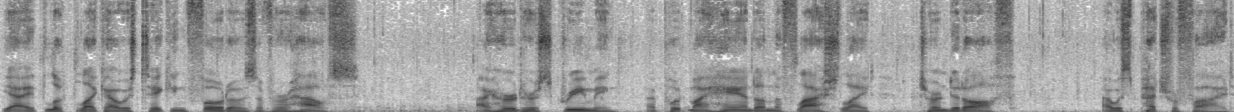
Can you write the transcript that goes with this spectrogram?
Yeah, it looked like I was taking photos of her house. I heard her screaming. I put my hand on the flashlight, turned it off. I was petrified.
